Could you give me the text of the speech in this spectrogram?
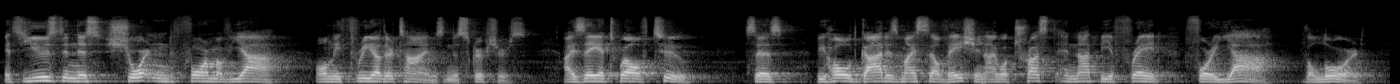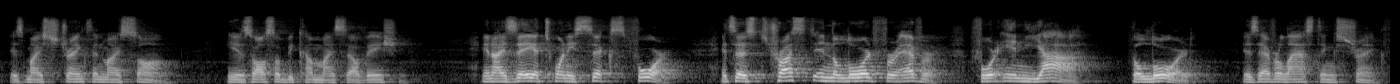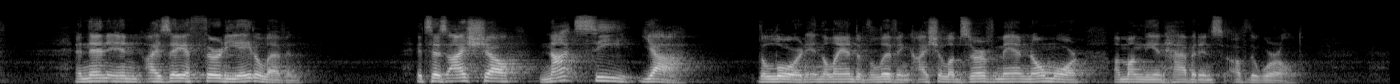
It's used in this shortened form of Yah only three other times in the scriptures. Isaiah 12, 2 says, Behold, God is my salvation. I will trust and not be afraid, for Yah, the Lord, is my strength and my song. He has also become my salvation. In Isaiah 26, 4, it says, Trust in the Lord forever, for in Yah, the Lord, is everlasting strength. And then in Isaiah 38, 11, it says, I shall not see Yah, the Lord, in the land of the living. I shall observe man no more among the inhabitants of the world.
